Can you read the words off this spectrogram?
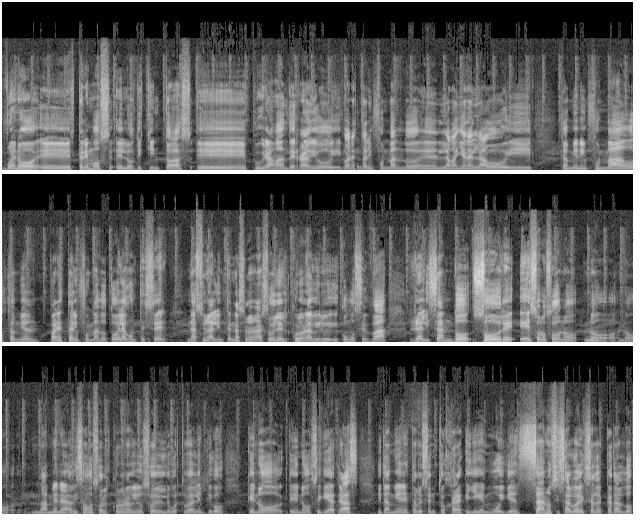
Bueno, eh, estaremos en los distintos eh, programas de Radio Hoy. Van a estar informando en la mañana en la Hoy, también informados, también van a estar informando todo el acontecer nacional e internacional sobre el coronavirus y cómo se va realizando sobre eso. Nosotros no, no, no también avisamos sobre el coronavirus, sobre el deporte paralímpico, que no, que no se quede atrás y también está presente. Ojalá que lleguen muy bien sanos y salvos Alexander Cataldo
